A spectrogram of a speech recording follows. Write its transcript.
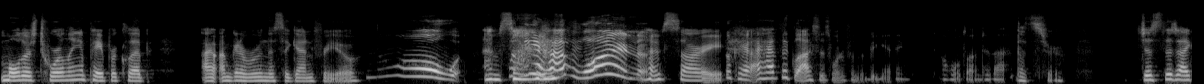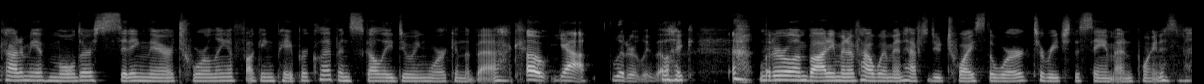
Mulder's twirling a paperclip. I- I'm gonna ruin this again for you. no. I'm Let sorry. me have one. I'm sorry. Okay, I have the glasses one from the beginning. I'll hold on to that. That's true. Just the dichotomy of Mulder sitting there twirling a fucking paperclip and Scully doing work in the back. Oh yeah, literally though. like literal embodiment of how women have to do twice the work to reach the same endpoint as men.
